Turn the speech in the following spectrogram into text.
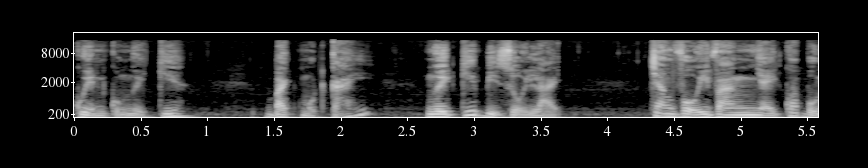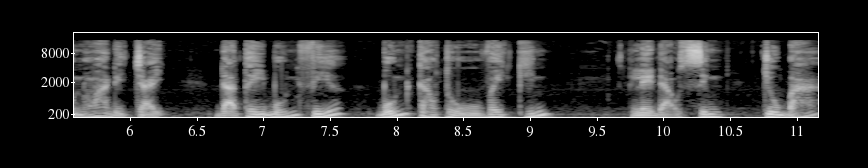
quyền của người kia. Bạch một cái, người kia bị dội lại. Chàng vội vàng nhảy qua bồn hoa để chạy, đã thấy bốn phía, bốn cao thủ vây kín. Lê Đạo Sinh, Chu Bá,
